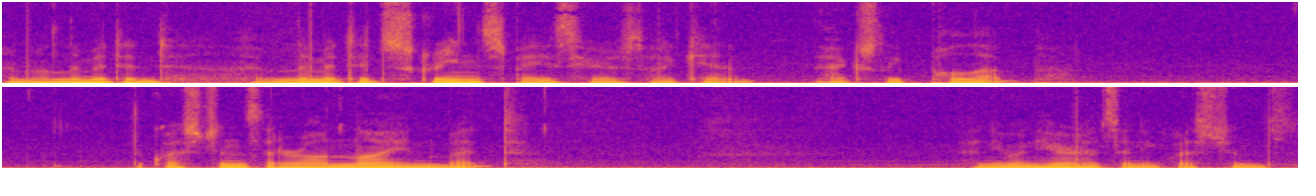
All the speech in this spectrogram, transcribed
I'm on limited, I have limited screen space here, so I can't actually pull up the questions that are online, but if anyone here has any questions.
